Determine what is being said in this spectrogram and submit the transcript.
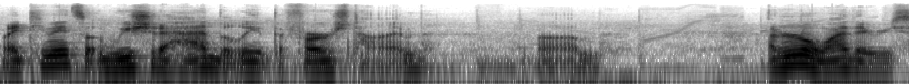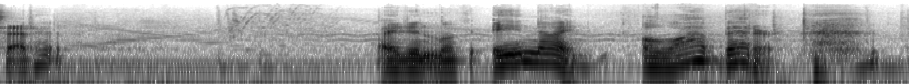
my teammates, we should have had the lead the first time. Um, I don't know why they reset it. I didn't look. 8 9. A lot better.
